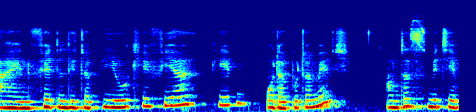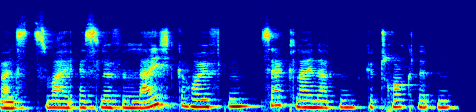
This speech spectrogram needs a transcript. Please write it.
ein Viertel Liter Bio-Kefir geben oder Buttermilch und das mit jeweils zwei Esslöffel leicht gehäuften, zerkleinerten, getrockneten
